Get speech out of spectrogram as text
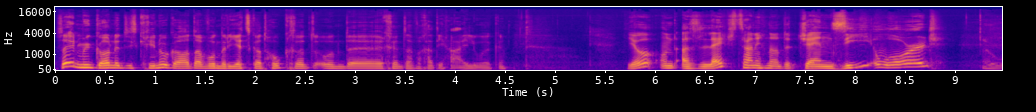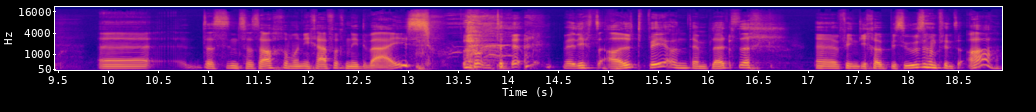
So, ihr müsst gar nicht ins Kino gehen, da wo ihr jetzt gerade hockt und äh, könnt einfach auch die schauen. Ja, und als letztes habe ich noch den Gen Z Award. Äh, das sind so Sachen, die ich einfach nicht weiß. Und, äh, weil ich zu alt bin und dann plötzlich äh, finde ich etwas aus und finde so, ah,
